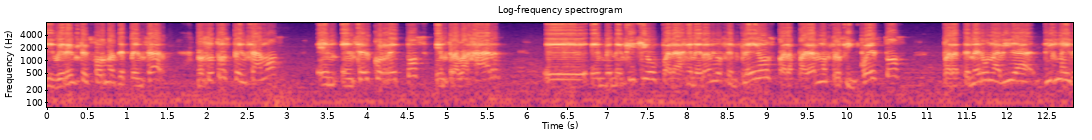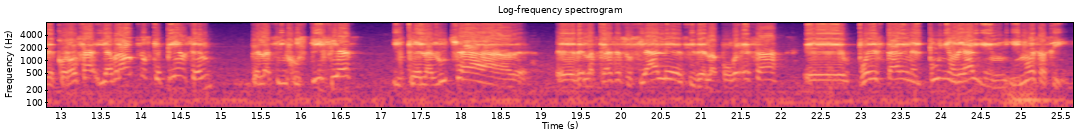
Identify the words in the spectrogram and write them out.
diferentes formas de pensar. Nosotros pensamos en, en ser correctos, en trabajar eh, en beneficio para generar los empleos, para pagar nuestros impuestos, para tener una vida digna y decorosa y habrá otros que piensen que las injusticias y que la lucha eh, de las clases sociales y de la pobreza eh, puede estar en el puño de alguien y no es así.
